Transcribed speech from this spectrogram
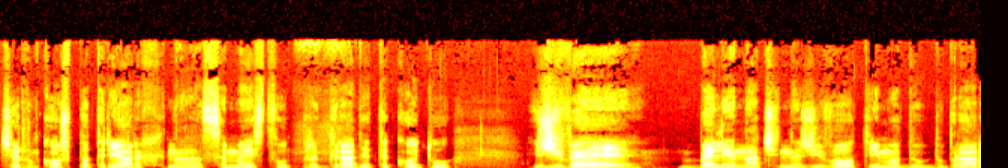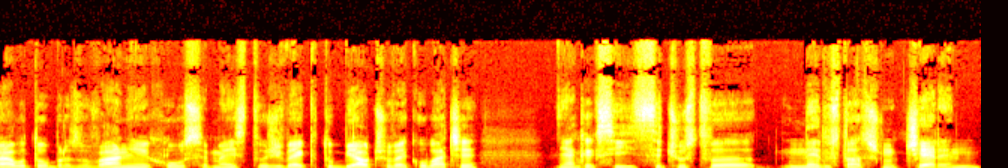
чернокош патриарх на семейство от предградията, който живее белия начин на живот, има добра работа, образование, хубаво семейство, живее като бял човек, обаче някак си се чувства недостатъчно черен,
